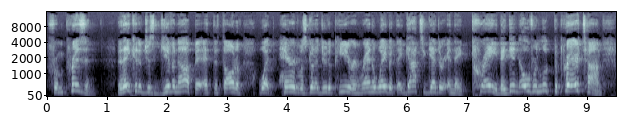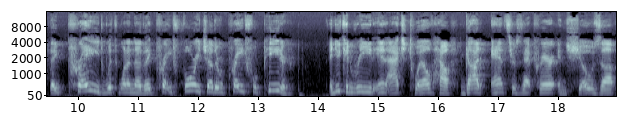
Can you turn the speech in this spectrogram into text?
from prison. They could have just given up at the thought of what Herod was going to do to Peter and ran away, but they got together and they prayed. They didn't overlook the prayer time. They prayed with one another. They prayed for each other and prayed for Peter. And you can read in Acts 12 how God answers that prayer and shows up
